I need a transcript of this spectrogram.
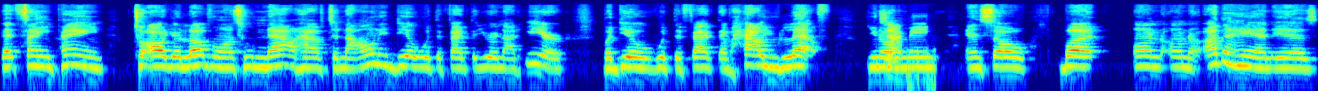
that same pain to all your loved ones who now have to not only deal with the fact that you're not here, but deal with the fact of how you left. You know exactly. what I mean? And so, but on on the other hand is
